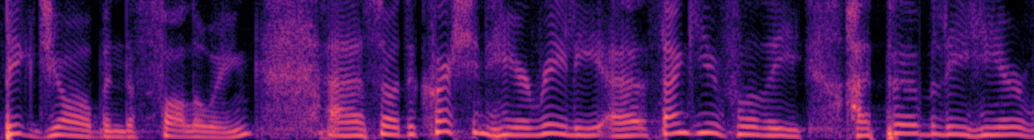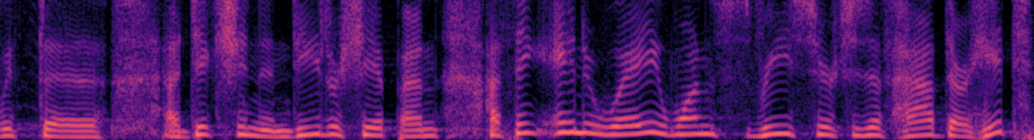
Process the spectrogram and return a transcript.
big job in the following. Uh, so the question here, really, uh, thank you for the hyperbole here with the addiction and dealership. And I think in a way, once researchers have had their hit,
